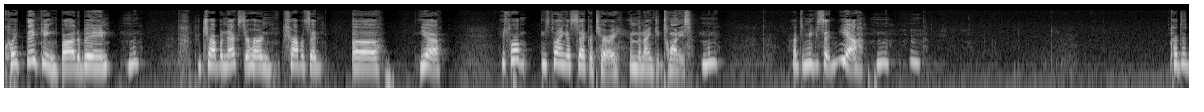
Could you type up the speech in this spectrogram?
Quick thinking, Bada Bean. To Chopper next to her, and Chopper said, Uh, yeah. He's, probably, he's playing a secretary in the 1920s. Hatamika said, Yeah. Cut to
